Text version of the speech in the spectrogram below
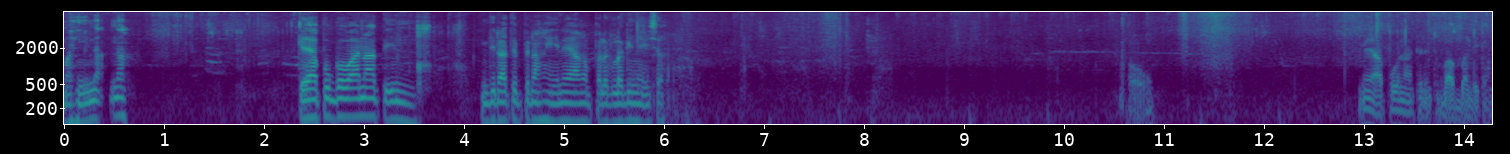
Mahina na. Kaya po gawa natin, hindi natin pinanghinayang palaglagin yung isa. Oo. Maya po natin ito babalikan.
